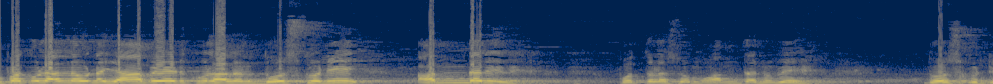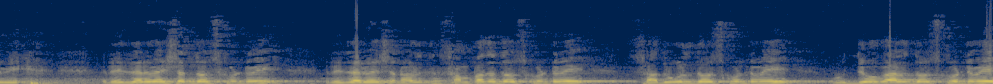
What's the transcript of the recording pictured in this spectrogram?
ఉపకులాల్లో ఉన్న యాభై ఏడు కులాలను దోసుకొని అందరి పొత్తుల సొమ్ము అంతా నువ్వే దోసుకుంటువి. రిజర్వేషన్ దోసుకుంటువి రిజర్వేషన్ వాళ్ళకి సంపద దోసుకుంటువి చదువులు దోసుకుంటువి ఉద్యోగాలు దోసుకుంటువి.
